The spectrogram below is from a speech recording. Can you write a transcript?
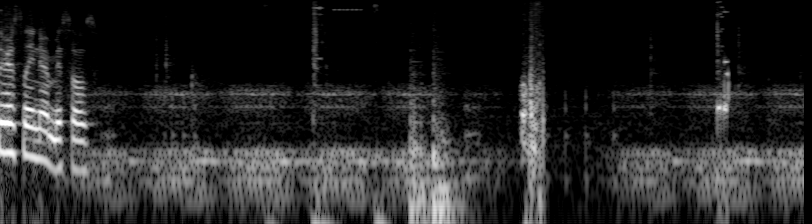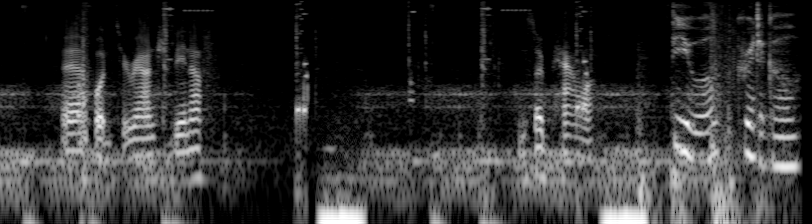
Seriously, no missiles. Yeah, 42 rounds should be enough. There's no power. Fuel critical.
